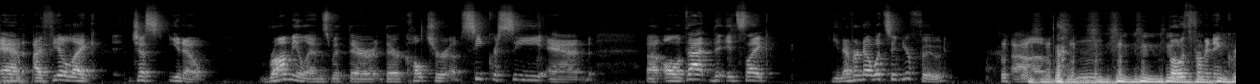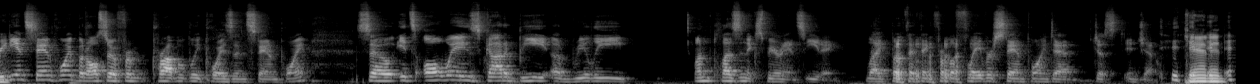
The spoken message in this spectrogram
and I feel like just you know Romulans with their their culture of secrecy and uh, all of that. It's like you never know what's in your food. Um, both from an ingredient standpoint, but also from probably poison standpoint. So it's always got to be a really unpleasant experience eating. Like both, I think, from a flavor standpoint and just in general. Canon.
